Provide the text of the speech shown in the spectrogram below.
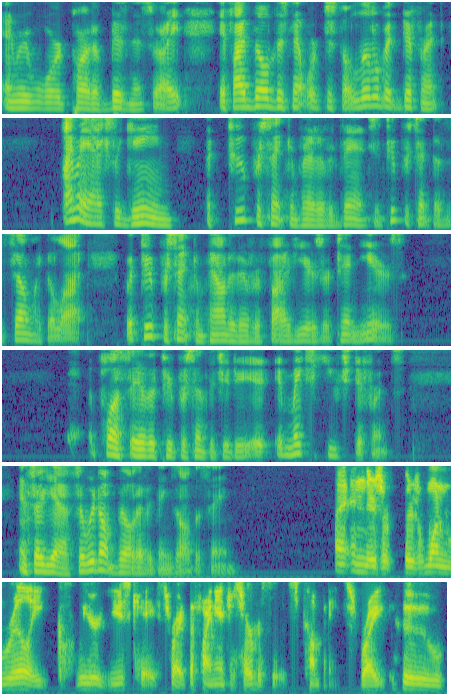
and reward part of business, right? If I build this network just a little bit different, I may actually gain a 2% competitive advantage. And 2% doesn't sound like a lot but 2% compounded over five years or 10 years, plus the other 2% that you do, it, it makes a huge difference. And so, yeah, so we don't build everything's all the same. Uh, and there's a there's one really clear use case, right? The financial services companies, right? Who,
